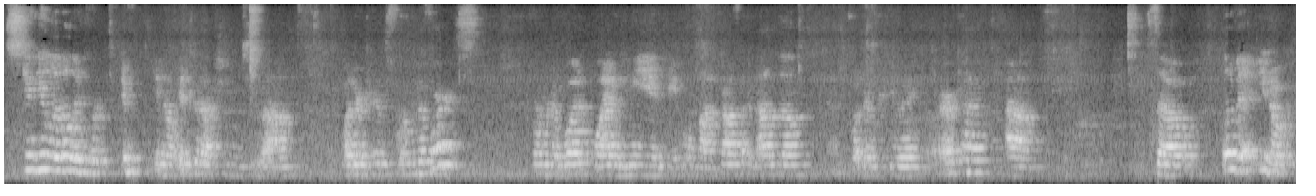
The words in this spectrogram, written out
just give you a little, you know, introduction to um, what are transformative works, transformative what, why we need a whole nonprofit about them, what are we doing our archive. Um, so a little bit, you know,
